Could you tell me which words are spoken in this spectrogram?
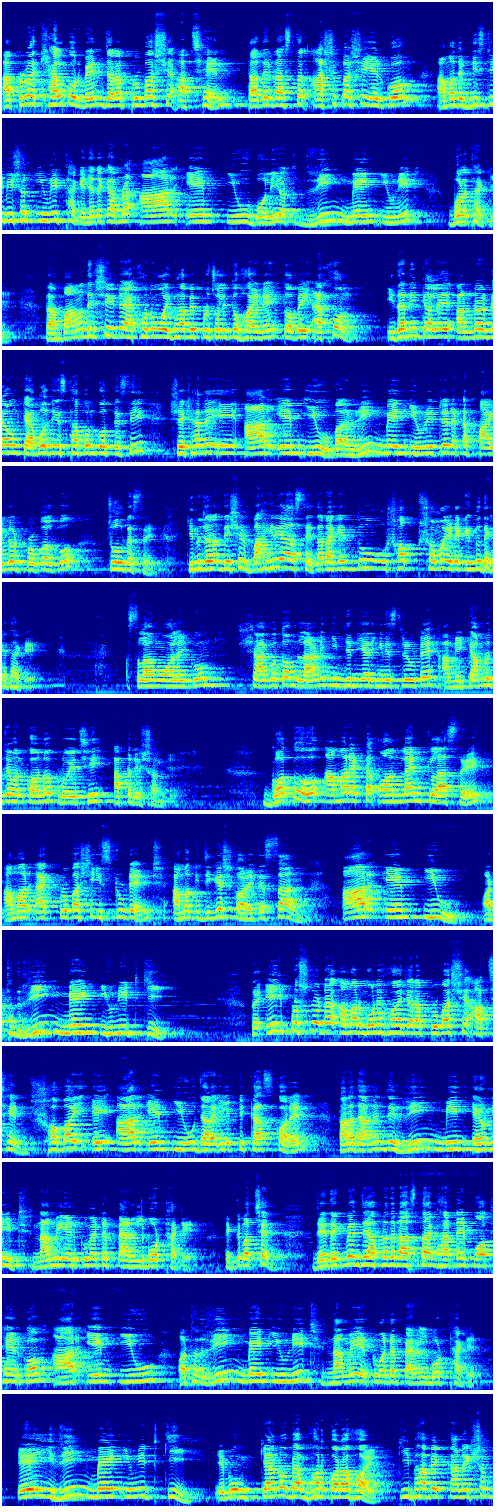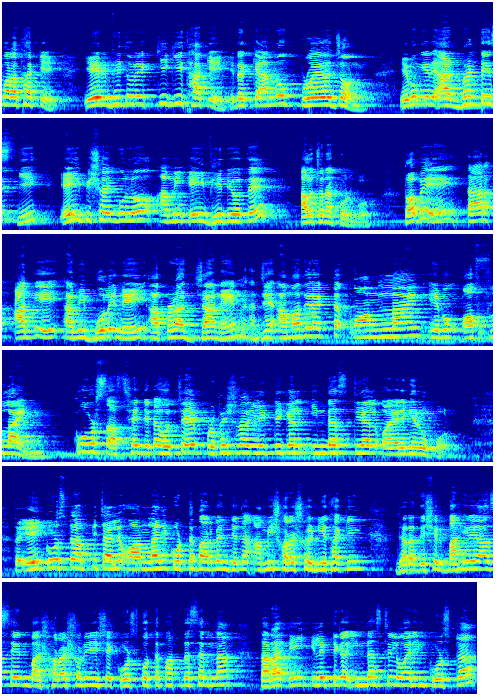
আপনারা খেয়াল করবেন, যারা প্রবাসে আছেন, তাদের রাস্তার আশেপাশে এরকম আমাদের ডিস্ট্রিবিউশন ইউনিট থাকে, যেটাকে আমরা আর এম ইউ বলি, অর্থাৎ রিং মেইন ইউনিট বলে থাকি। তা বাংলাদেশে এটা এখনও ওইভাবে প্রচলিত হয় নাই, তবে এখন ইদানিংকালে আন্ডারগ্রাউন্ড ক্যাবল যে স্থাপন করতেছি, সেখানে এই আর এম ইউ বা রিং মেইন ইউনিটের একটা পাইলট প্রকল্প চলতেছে। কিন্তু যারা দেশের বাইরে আছে, তারা কিন্তু সব সময় এটা কিন্তু দেখে থাকে। আসসালামু আলাইকুম। স্বাগতম লার্নিং ইঞ্জিনিয়ারিং ইনস্টিটিউটে। আমি কামরুজ্জামান কনক, রয়েছি আপনাদের সঙ্গে। গত আমার একটা অনলাইন ক্লাসে আমার এক প্রবাসী স্টুডেন্ট আমাকে জিজ্ঞেস করে যে, স্যার আর এম ইউ অর্থাৎ রিং মেইন ইউনিট কি? তো এই প্রশ্নটা আমার মনে হয় যারা প্রবাসে আছেন, সবাই এই আর এম ইউ যারা ইলেকট্রিক কাজ করেন, তারা জানেন যে রিং মিন ইউনিট নামে এরকম একটা প্যানেল বোর্ড থাকে। দেখতে পাচ্ছেন? যে দেখবেন যে আপনাদের রাস্তাঘাটে পথে এরকম আর এম ইউ অর্থাৎ রিং মেইন ইউনিট নামে এরকম একটা প্যানেল বোর্ড থাকে। এই রিং মেইন ইউনিট কি এবং কেন ব্যবহার করা হয়? কীভাবে কানেকশন করা থাকে? এর ভিতরে কি কি থাকে? এটা কেন প্রয়োজন? এবং এর অ্যাডভান্টেজ কি? এই বিষয়গুলো আমি এই ভিডিওতে আলোচনা করব। তবে তার আগে আমি বলে নেই, আপনারা জানেন যে আমাদের একটা অনলাইন এবং অফলাইন কোর্স আছে যেটা হচ্ছে প্রফেশনাল ইলেকট্রিক্যাল ইন্ডাস্ট্রিয়াল ওয়ারিংয়ের উপর। তো এই কোর্সটা আপনি চাইলে অনলাইনে করতে পারবেন, যেটা আমি সরাসরি নিয়ে থাকি। যারা দেশের বাইরে আছেন বা সরাসরি এসে কোর্স করতে পারতেছেন না, তারা এই ইলেকট্রিক্যাল ইন্ডাস্ট্রিয়াল ওয়ারিং কোর্সটা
